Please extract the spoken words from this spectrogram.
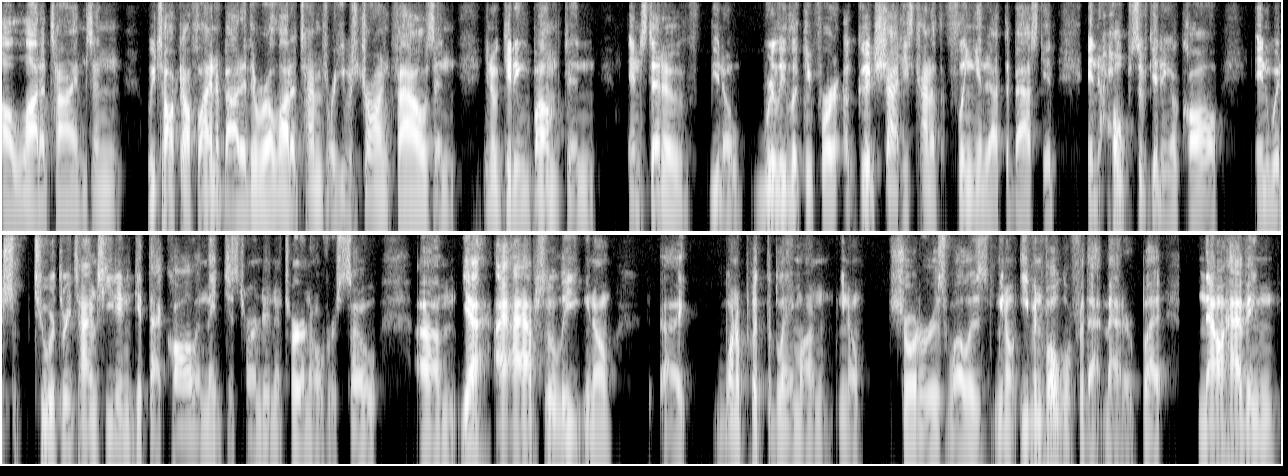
a lot of times. And we talked offline about it. There were a lot of times where he was drawing fouls and, you know, getting bumped. And instead of, you know, really looking for a good shot, he's kind of flinging it at the basket in hopes of getting a call in which two or three times he didn't get that call and they just turned in a turnover. So, um, yeah, I, I, absolutely, you know, I want to put the blame on, you know, Schroeder as well as, you know, even Vogel for that matter. But now having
